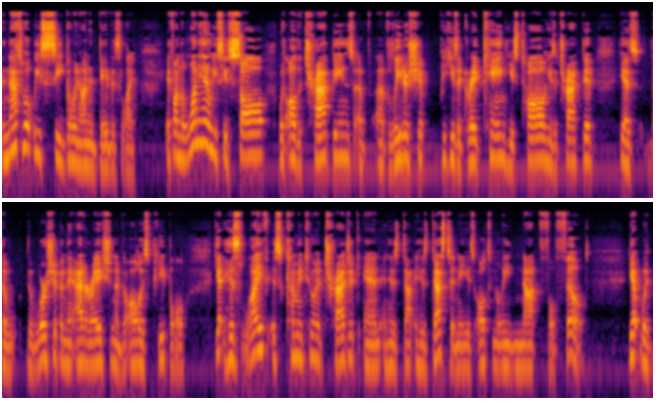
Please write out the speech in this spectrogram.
And that's what we see going on in David's life. If on the one hand we see Saul with all the trappings of, of leadership, he's a great king, he's tall, he's attractive, he has the, the worship and the adoration of all his people Yet his life is coming to a tragic end and his, his destiny is ultimately not fulfilled. Yet with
